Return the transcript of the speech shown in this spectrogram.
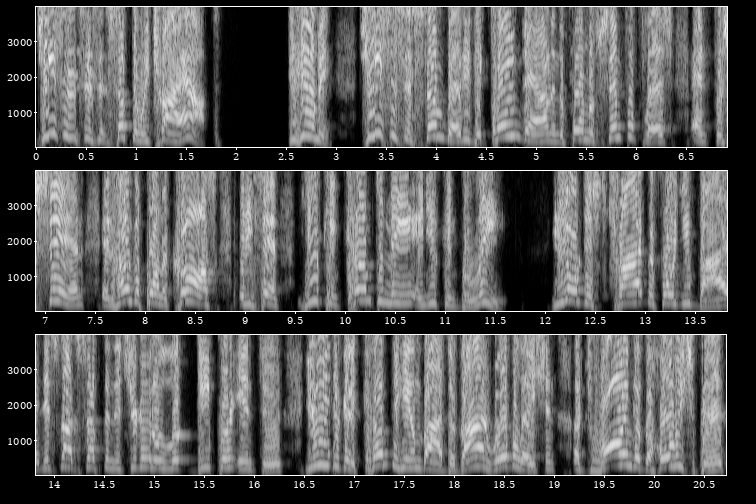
Jesus isn't something we try out. You hear me? Jesus is somebody that came down in the form of sinful flesh and for sin and hung upon a cross. And he's saying, you can come to me and you can believe. You don't just try before you buy it. It's not something that you're going to look deeper into. You're either going to come to Him by a divine revelation, a drawing of the Holy Spirit,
